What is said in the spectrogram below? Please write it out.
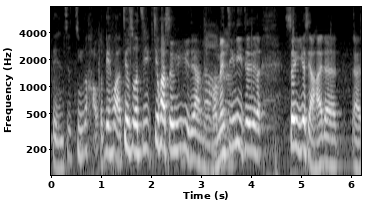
的人是经过好多变化，就说计计划生育这样子，哦。我们经历这个生一个小孩的呃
